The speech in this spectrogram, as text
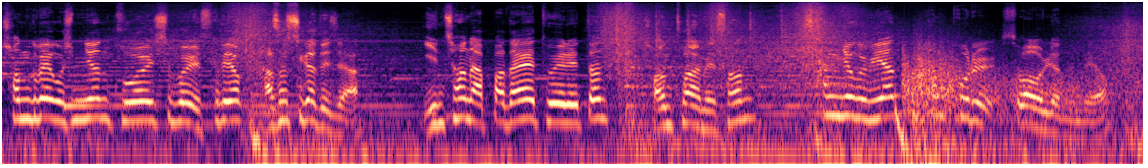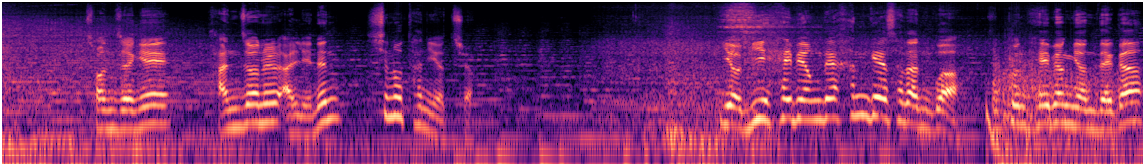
1950년 9월 15일 새벽 5시가 되자 인천 앞바다에 도열했던 전투함에선 상륙을 위한 함포를 쏘아 올렸는데요. 전쟁의 반전을 알리는 신호탄이었죠. 이어 미 해병대 한개 사단과 국군 해병연대가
